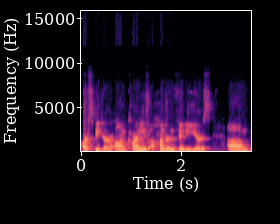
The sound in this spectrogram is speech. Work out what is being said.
our speaker on Kearney's 150 years. Um,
